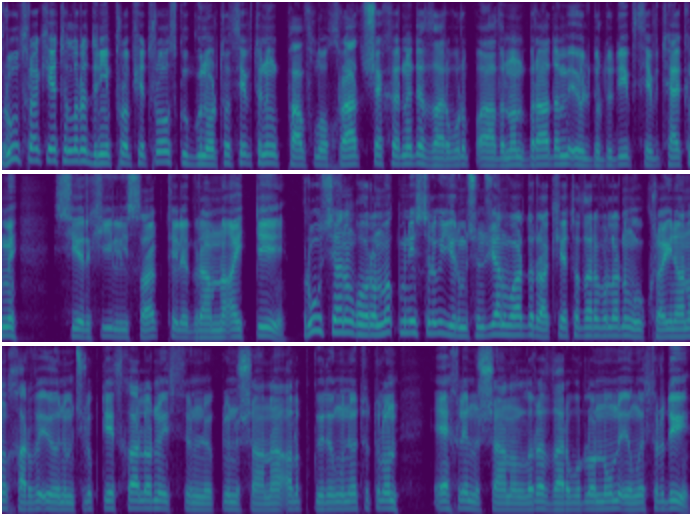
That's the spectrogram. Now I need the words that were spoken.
Rus raketalary Dnipropetrowsk günorta sebitiniň Pawlohrad şäherine-de zarba urup, azyndan bir adamy öldürdi diýip, sebit häkimi Serhiý Lisak Telegramda aýtdy. Russiýanyň Goranmak ministrligi ýigrimi üçünji ýanwarda raketa zarbalarynyň Ukrainanyň harby önümçilik desgalaryny üstünlikli nyşana alyp, göz öňünde tutulan ähli nyşanalara zar urlandygyny öňe sürdi.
